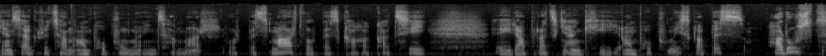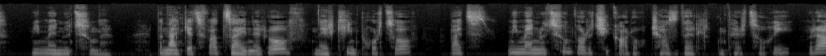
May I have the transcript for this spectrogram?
կենսագրության ամփոփումը ինձ համար որպես մարդ, որպես քաղաքացի իր ապրած կյանքի ամփոփում իսկապես հարուստ մի մենություն է բնակեցված ձայներով, ներքին փորձով, բայց մի մենություն, որը չի կարող չազդել ընթերցողի վրա,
